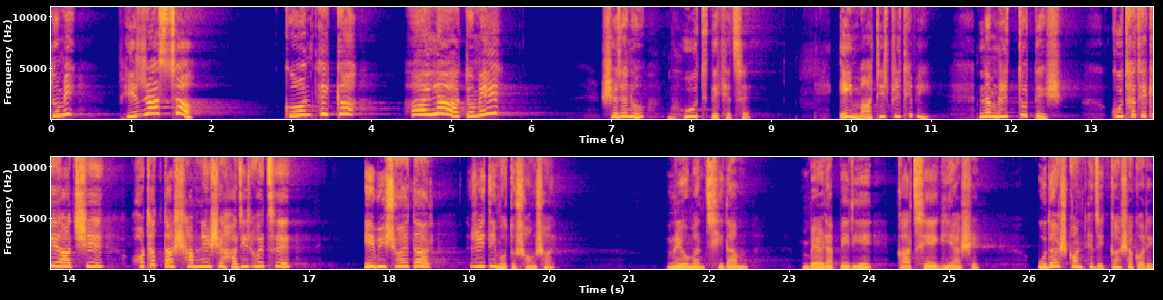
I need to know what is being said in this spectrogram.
তুমি ফিরে আসছ? কোন থেকে আইলা তুমি? সে যেন ভূত দেখেছে। এই মাটির পৃথিবী না মৃত্যুর দেশ? কোথা থেকে আজ সে হঠাৎ তার সামনে এসে হাজির হয়েছে? এ বিষয়ে তার রীতিমতো সংশয়। মৃয়মান ছিদাম বেড়া পেরিয়ে কাছে এগিয়ে আসে। উদাস কণ্ঠে জিজ্ঞাসা করে,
